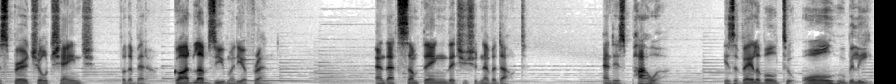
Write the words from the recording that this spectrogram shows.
a spiritual change for the better. God loves you, my dear friend. And that's something that you should never doubt. And His power is available to all who believe.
